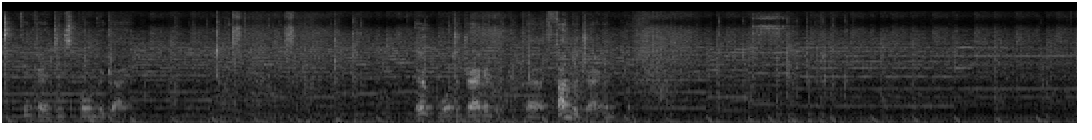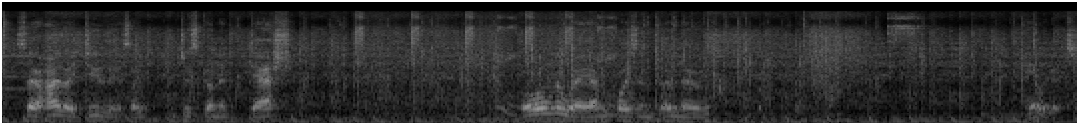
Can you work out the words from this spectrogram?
I think I despawned the guy. Oh, water dragon. Uh, thunder dragon. So how do I do this? I'm just gonna dash all the way, I'm poisoned. Oh no. Hail it.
